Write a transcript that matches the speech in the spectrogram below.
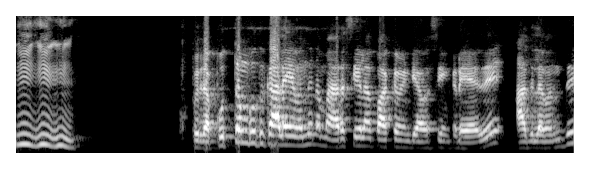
ம் ம் ம். புரியுதா? புத்தம் புது காலையை வந்து நம்ம அரசியலா பார்க்க வேண்டிய அவசியம் கிடையாது. அதுல வந்து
